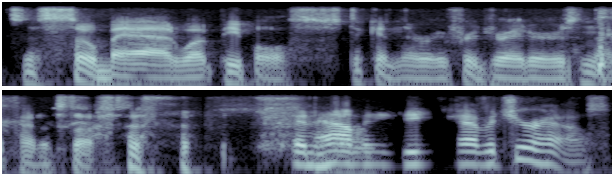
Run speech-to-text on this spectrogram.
it's just so bad what people stick in their refrigerators and that kind of stuff. and how um, many do you have at your house?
